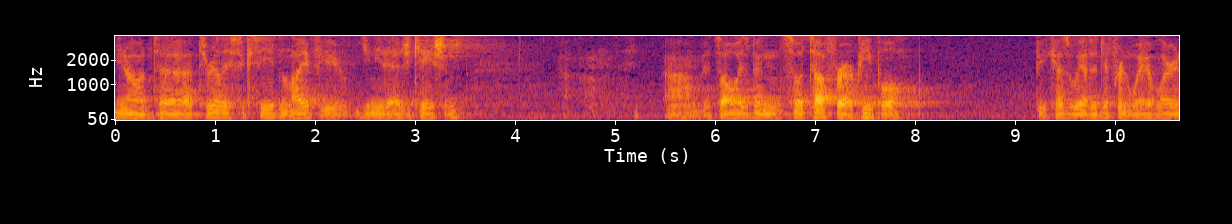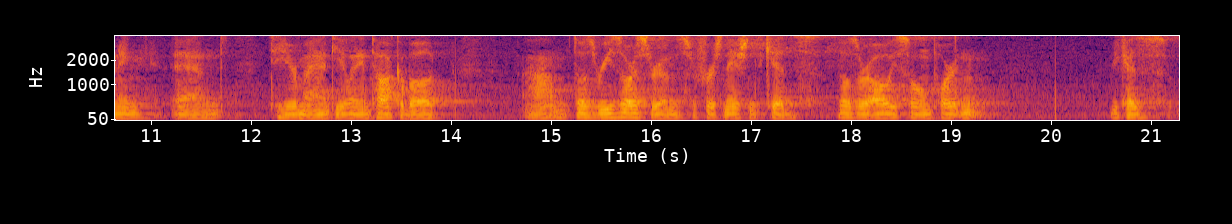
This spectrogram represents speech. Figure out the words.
You know, to, to really succeed in life, you, you need an education. Um, it's always been so tough for our people because we had a different way of learning. And to hear my Auntie Elaine talk about um, those resource rooms for First Nations kids, those were always so important because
